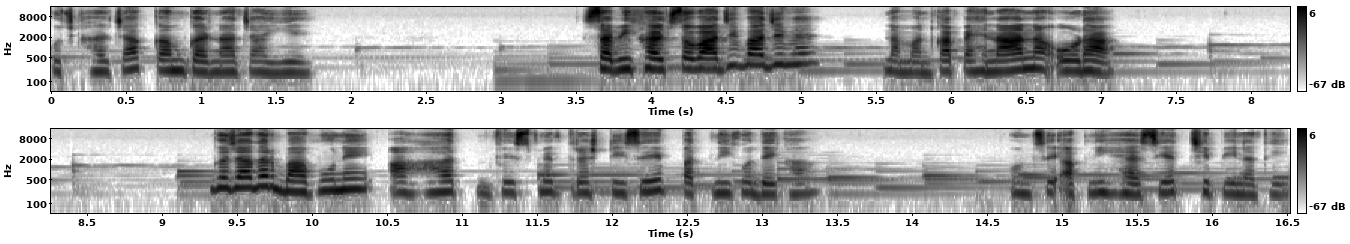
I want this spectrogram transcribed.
कुछ खर्चा कम करना चाहिए। सभी खर्च तो वाजिब वाजिब है। न मन का पहना, न ओढ़ा। गजाधर बाबू ने आहत, विस्मित दृष्टि से पत्नी को देखा। उनसे अपनी हैसियत छिपी न थी।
